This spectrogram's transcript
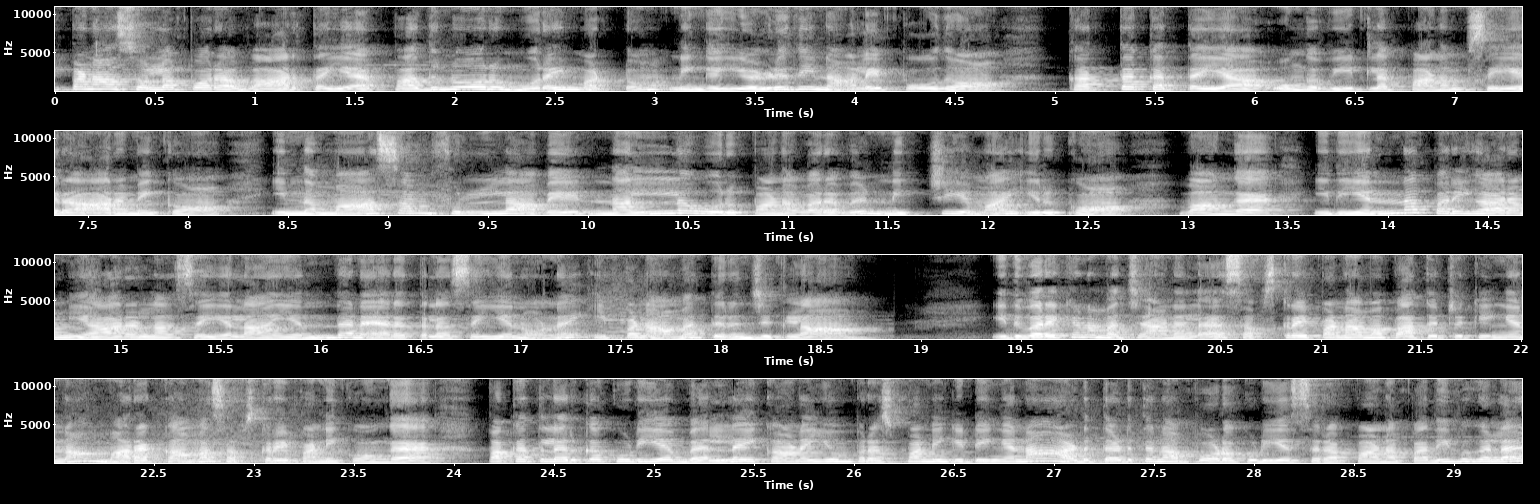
இப்போ நான் சொல்ல போகிற வார்த்தையை பதினோரு முறை மட்டும் நீங்கள் எழுதினாலே போதும். கத்த கத்தையா உங்கள் வீட்டில் பணம் சேர ஆரம்பிக்கும். இந்த மாதம் ஃபுல்லாகவே நல்ல ஒரு பணவரவு நிச்சயமாக இருக்கும். வாங்க இது என்ன பரிகாரம்? யாரெல்லாம் செய்யலாம்? எந்த நேரத்தில் செய்யணும்னு இப்போ நாம் தெரிஞ்சுக்கலாம். இது வரைக்கும் நம்ம சேனலை சப்ஸ்கிரைப் பண்ணாமல் பார்த்துட்ருக்கீங்கன்னா மறக்காமல் சப்ஸ்கிரைப் பண்ணிக்கோங்க. பக்கத்தில் இருக்கக்கூடிய பெல் ஐக்கானையும் ப்ரெஸ் பண்ணிக்கிட்டீங்கன்னா அடுத்தடுத்து நான் போடக்கூடிய சிறப்பான பதிவுகளை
